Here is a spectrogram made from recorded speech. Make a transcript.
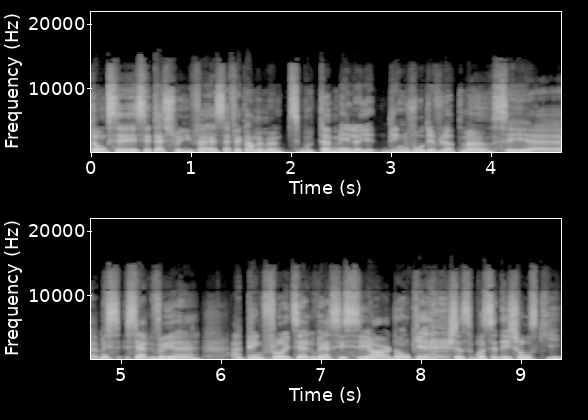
Donc, c'est à suivre. Euh, Ça fait quand même un petit bout de temps, mais là, il y a des nouveaux développements. C'est euh, mais c'est arrivé à, à Pink Floyd, c'est arrivé à CCR. Donc, euh, je sais pas, c'est des choses qui...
